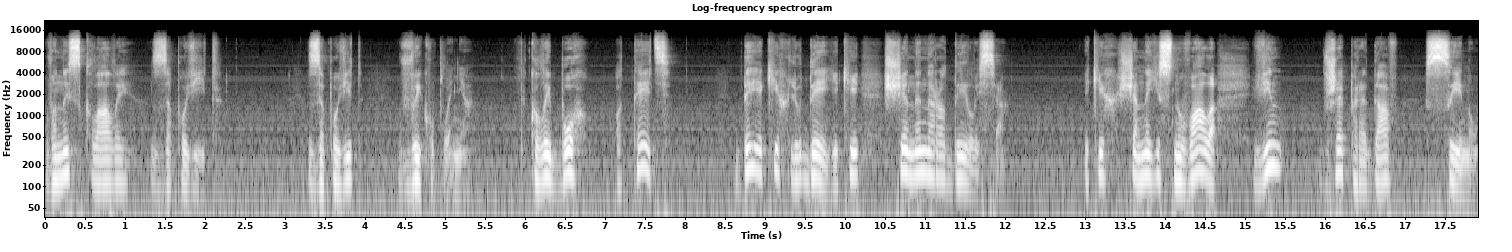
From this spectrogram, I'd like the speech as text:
вони склали заповіт, заповіт викуплення. Коли Бог Отець деяких людей, які ще не народилися, яких ще не існувало, Він вже передав сину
